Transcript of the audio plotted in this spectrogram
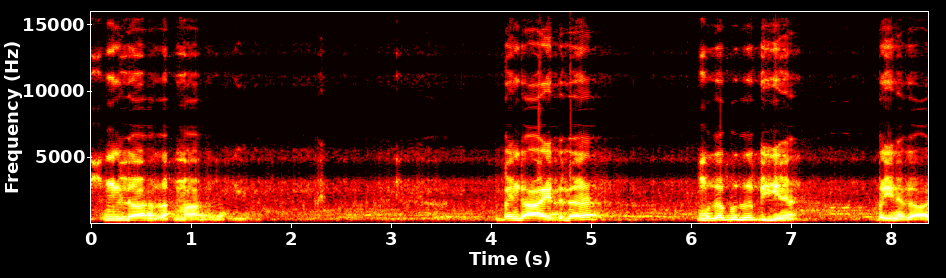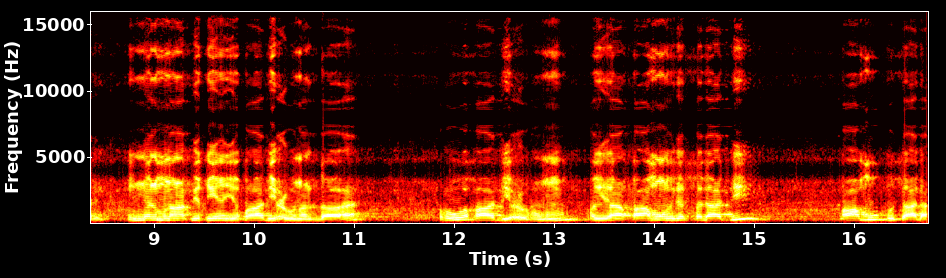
بسم الله الرحمن الرحيم இப்போ இந்த ஆயத்தில் முதபுதபீன بين ذلك إن المنافقين يخادعون الله وهو خادعهم وإذا قاموا إلى الصلاة قاموا كسالى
